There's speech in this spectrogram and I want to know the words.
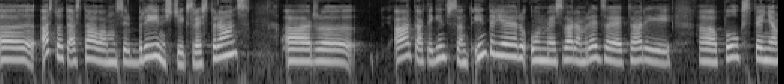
Uh, 8. stāvā mums ir brīnišķīgs restorāns ar uh, ārkārtīgi interesantu interjeru, un mēs varam redzēt arī uh, pulksteņa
